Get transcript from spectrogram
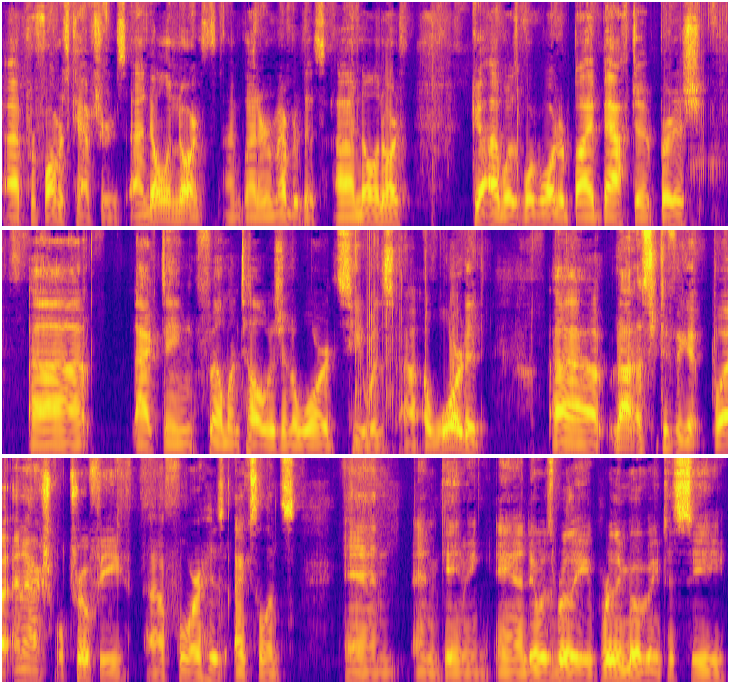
uh, performance captures. Uh, Nolan North. I'm glad I remembered this. Uh, Nolan North was awarded by BAFTA, British uh, Acting Film and Television Awards. He was uh, awarded not a certificate, but an actual trophy for his excellence in in gaming, and it was really really moving to see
